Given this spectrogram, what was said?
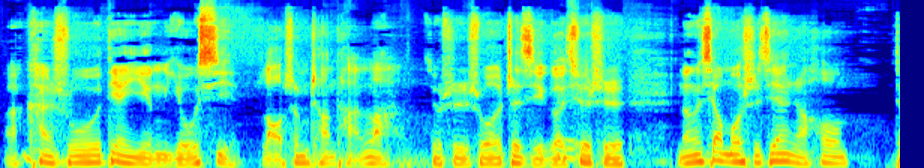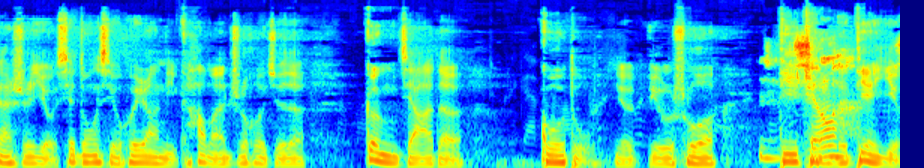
啊，看书、电影、游戏，老生常谈了。就是说这几个确实能消磨时间，然后但是有些东西会让你看完之后觉得更加的孤独。也比如说低质量的电影、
